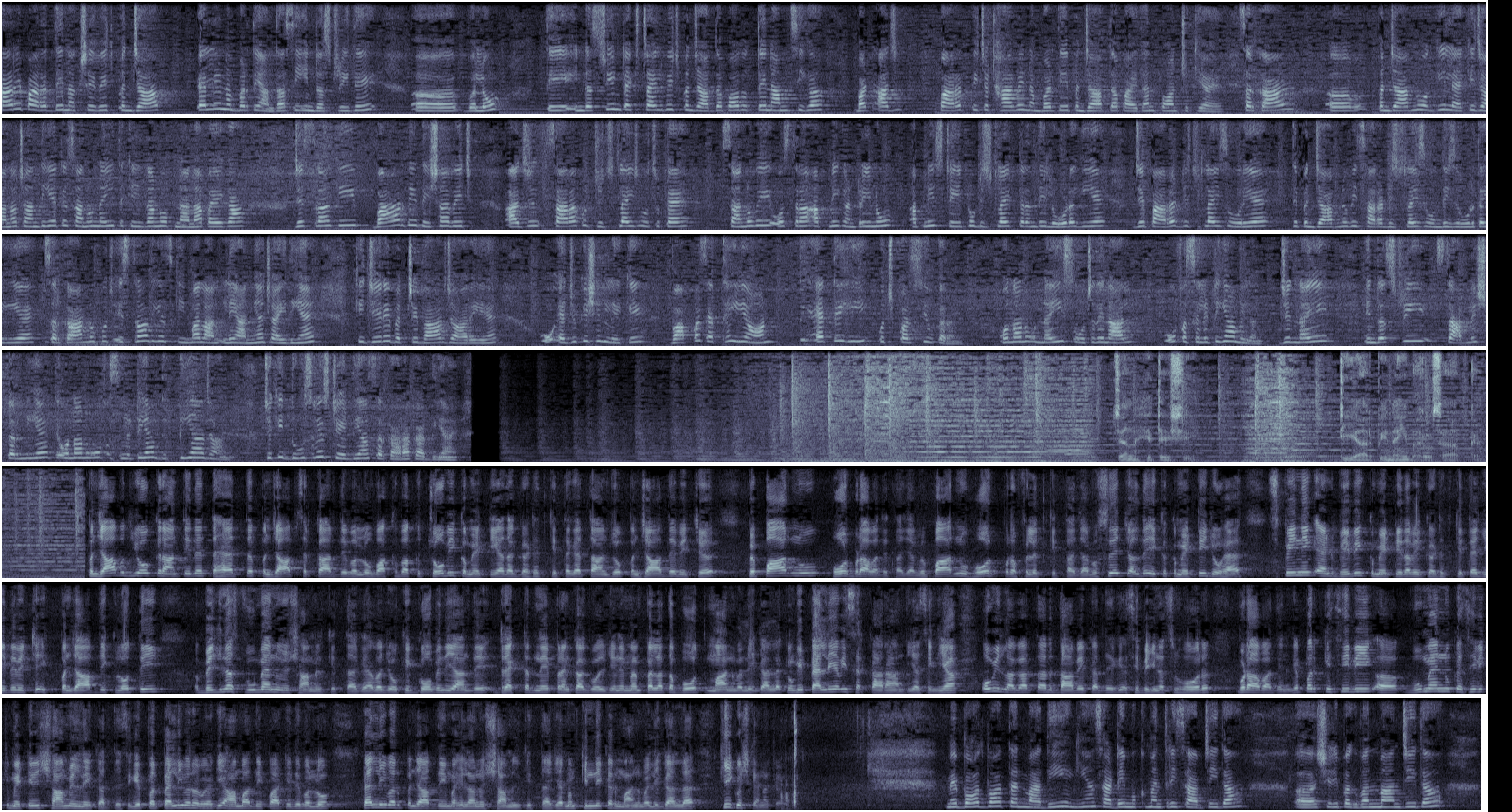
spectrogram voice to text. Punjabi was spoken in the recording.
ਸਾਰੇ ਭਾਰਤ ਦੇ ਨਕਸ਼ੇ ਵਿੱਚ ਪੰਜਾਬ ਪਹਿਲੇ ਨੰਬਰ ਤੇ ਆਂਦਾ ਸੀ ਇੰਡਸਟਰੀ ਦੇ ਵੱਲੋਂ। ਤੇ ਇੰਡਸਟਰੀ ਐਂਡ ਟੈਕਸਟਾਈਲ ਵਿੱਚ ਪੰਜਾਬ ਦਾ ਬਹੁਤ ਉੱਤੇ ਨਾਮ ਸੀਗਾ ਬਟ ਅੱਜ ਭਾਰਤ ਵਿੱਚ 18ਵੇਂ ਨੰਬਰ ਤੇ ਪੰਜਾਬ ਦਾ ਪਾਇਦਾਨ ਪਹੁੰਚ ਚੁੱਕਿਆ ਹੈ। ਸਰਕਾਰ ਪੰਜਾਬ ਨੂੰ ਅੱਗੇ ਲੈ ਕੇ ਜਾਣਾ ਚਾਹੁੰਦੀ ਹੈ ਤੇ ਸਾਨੂੰ ਨਈ ਤਕਨੀਕਾਂ ਨੂੰ ਅਪਣਾਉਣਾ ਪਏਗਾ। ਜਿਸ ਤਰ੍ਹਾਂ ਕਿ ਬਾਹਰ ਦੇ ਦੇਸ਼ਾਂ ਵਿੱਚ ਅੱਜ ਸਾਰਾ ਕੁਝ ਡਿਜੀਟਲਾਈਜ਼ ਹੋ ਚੁੱਕਾ ਹੈ। ਸਾਨੂੰ ਵੀ ਉਸ ਤਰ੍ਹਾਂ ਆਪਣੀ ਕੰਟਰੀ ਨੂੰ, ਆਪਣੀ ਸਟੇਟ ਨੂੰ ਡਿਜੀਟਲਾਈਜ਼ ਕਰਨ ਦੀ ਲੋੜ ਹੈਗੀ ਹੈ। ਜੇ ਭਾਰਤ ਡਿਜੀਟਲਾਈਜ਼ ਹੋ ਰਿਹਾ ਹੈ, ਤੇ ਪੰਜਾਬ ਨੂੰ ਵੀ ਸਾਰਾ ਡਿਜੀਟਲਾਈਜ਼ ਹੋਣ ਦੀ ਜ਼ਰੂਰਤ ਹੈਗੀ ਹੈ। ਸਰਕਾਰ ਨੂੰ ਕੁਝ ਇਸ ਤਰ੍ਹਾਂ ਦੀਆਂ ਸਕੀਮਾਂ ਲਾ- ਲਿਆਉਣੀਆਂ ਚਾਹੀਦੀਆਂ ਹੈ ਕਿ ਜਿਹੜੇ ਬੱਚੇ ਬਾਹਰ ਜਾ ਰਹੇ ਹੈ, ਉਹ ਐਜੂਕੇਸ਼ਨ ਲੈ ਕੇ ਵਾਪਸ ਇੱਥੇ ਹੀ ਆਉਣ ਤੇ ਇੱਥੇ ਹੀ ਕੁਝ ਪਰਸਿਊ ਕਰਨ। ਉਹਨਾਂ ਨੂੰ ਨਈ ਸੋਚ ਦੇ ਨਾਲ ਉਹ ਫੈਸਿਲਿਟੀਆਂ ਮਿਲਣ। ਜੇ ਨਈ ਇੰਡਸਟਰੀ ਸਟੈਬਲਿਸ਼ ਕਰਨੀ ਹੈ ਤੇ ਉਹਨਾਂ ਨੂੰ ਉਹ ਫੈਸਿਲਿਟੀਆਂ ਦਿੱਤੀਆਂ ਜਾਣ, ਜੋ ਕਿ ਦੂਸਰੇ ਸਟੇਟ ਦੀਆਂ ਸਰਕਾਰਾਂ ਕਰਦੀਆਂ ਹੈ। जन हितेशी टीआरपी नहीं भरोसा आपका ਪੰਜਾਬ ਉਦਯੋਗ ਕ੍ਰਾਂਤੀ ਦੇ ਤਹਿਤ ਪੰਜਾਬ ਸਰਕਾਰ ਦੇ ਵੱਲੋਂ ਵੱਖ-ਵੱਖ 24 ਕਮੇਟੀਆਂ ਦਾ ਗਠਿਤ ਕੀਤਾ ਗਿਆ ਤਾਂ ਜੋ ਪੰਜਾਬ ਦੇ ਵਿੱਚ ਵਪਾਰ ਨੂੰ ਹੋਰ ਬੜਾਵਾ ਦਿੱਤਾ ਜਾਵੇ ਵਪਾਰ ਨੂੰ ਹੋਰ ਪ੍ਰਫੁੱਲਿਤ ਕੀਤਾ ਜਾਵੇ ਉਸ ਦੇ ਚਲਦੇ ਇੱਕ ਕਮੇਟੀ ਜੋ ਹੈ ਸਪਿਨਿੰਗ ਐਂਡ ਵੀਵਿੰਗ ਕਮੇਟੀ ਦਾ ਵੀ ਗਠਿਤ ਕੀਤਾ ਹੈ, ਜਿਹਦੇ ਵਿੱਚ ਇੱਕ ਪੰਜਾਬ ਦੀ ਇਕਲੌਤੀ ਬਿਜ਼ਨਸ ਵੂਮਨ ਨੂੰ ਸ਼ਾਮਿਲ ਕੀਤਾ ਗਿਆ ਵਾ, ਜੋ ਕਿ ਗੋਬਿੰਦ ਯਾਨ ਦੇ ਡਾਇਰੈਕਟਰ ਨੇ ਪ੍ਰਿੰਕਾ ਗੋਲ ਜੀ ਨੇ। ਮੈਂ ਪਹਿਲਾਂ ਤਾਂ ਬਹੁਤ ਮਾਣ ਵਾਲੀ ਗੱਲ ਹੈ ਕਿਉਂਕਿ ਪਹਿਲੀਆਂ ਵੀ ਸਰਕਾਰਾਂ ਆਉਂਦੀਆਂ ਸੀਗੀਆਂ, ਉਹ ਵੀ ਲਗਾਤਾਰ ਦਾਅਵੇ ਕਰਦੇ ਕਿ ਅਸੀਂ ਬਿਜ਼ਨਸ ਨੂੰ ਹੋਰ ਬੜਾਵਾ ਦੇਣਗੇ। ਪਰ ਕਿਸੇ ਵੀ ਵੂਮਨ ਨੂੰ ਕਿਸੇ ਵੀ ਕਮੇਟੀ ਵਿੱਚ ਸ਼ਾਮਿਲ ਨਹੀਂ ਕਰਦੇ ਸੀਗੇ। ਪਰ ਪਹਿਲੀ ਵਾਰ ਹੋਇਆ ਕਿ ਆਮ ਆਦਮੀ ਪਾਰਟੀ ਦੇ ਵੱਲੋਂ ਪਹਿਲੀ ਵਾਰ ਪੰਜਾਬ ਦੀ ਮਹਿਲਾ ਨੂੰ ਸ਼ਾਮਿਲ ਕੀਤਾ ਗਿਆ। ਮੈਂ ਕਿੰਨੀ ਕਰ ਮਾਣ ਵਾਲੀ ਗੱਲ ਹੈ ਕੀ ਕੁਝ ਕਹਿਣਾ ਚਾਹੋਗੇ? ਮੈਂ ਬਹੁਤ-ਬਹੁਤ ਧੰਨਵਾਦੀ ਹੈਗੀ ਹਾਂ ਸਾਡੇ ਮੁੱਖ ਮੰਤਰੀ ਸਾਹਿਬ ਜੀ ਦਾ ਸ਼੍ਰੀ ਭਗਵੰਤ ਮਾਨ ਜੀ ਦਾ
